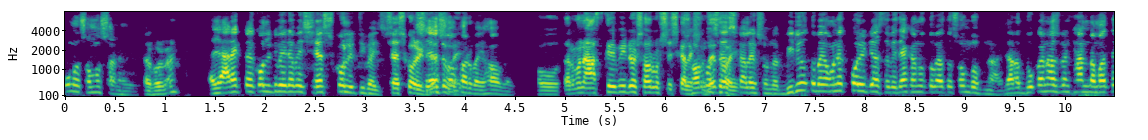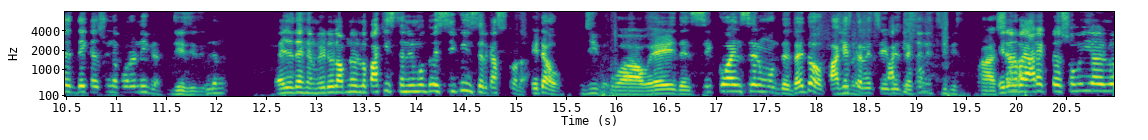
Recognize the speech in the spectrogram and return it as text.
কোনো সমস্যা নাই। তারপর আরেকটা কোয়ালিটি ভাই এটা ভাই শেষ কোয়ালিটি ভাই। শেষ কোয়ালিটি শেষ অফার ভাই? হ্যাঁ ভাই ও তার মানে আজকের ভিডিও সর্বশেষ কালেকশন সর্বশেষ কালেকশন ভিডিও তো ভাই অনেক কোয়ালিটি আছে ভাই দেখানো তো এত সম্ভব না। যারা দোকানে আসবেন ঠান্ডা মাথায় দেখে শুনে পরে নিবেন। জি জি এই যে দেখেন এটা হলো আপনার হলো পাকিস্তানের মধ্যে সিকুয়েন্সের কাজ করা। এটাও? জি ভাই। ওয়াও এই দেন সিকোয়েন্সের মধ্যে তাই তো? পাকিস্তানি থ্রি পিস দেখুন। এটার ভাই আরেকটা সময় হলো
